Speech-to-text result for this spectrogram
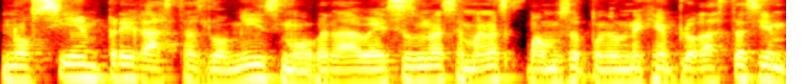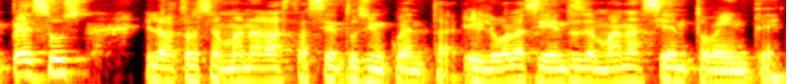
no siempre gastas lo mismo, ¿verdad? A veces unas semanas, vamos a poner un ejemplo, gastas 100 pesos y la otra semana gastas 150 y luego la siguiente semana 120.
